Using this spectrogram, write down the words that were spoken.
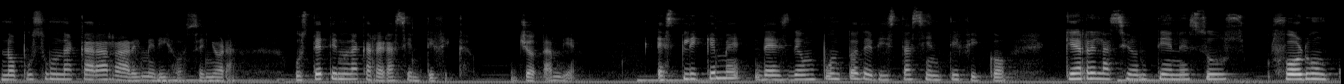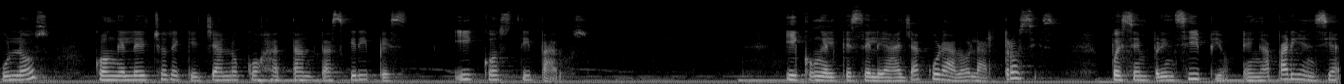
no puso una cara rara y me dijo, señora, Usted tiene una carrera científica, yo también. Explíqueme desde un punto de vista científico qué relación tiene sus forúnculos con el hecho de que ya no coja tantas gripes y constipados y con el que se le haya curado la artrosis. Pues en principio, en apariencia,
